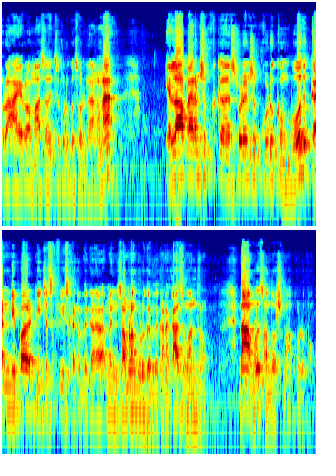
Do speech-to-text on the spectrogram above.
ஒரு ஆயிரரூவா மாதம் வச்சு கொடுக்க சொல்கிறாங்கன்னா எல்லா பேரண்ட்ஸும் ஸ்டூடெண்ட்ஸும் கொடுக்கும்போது கண்டிப்பாக டீச்சர்ஸ்க்கு ஃபீஸ் கட்டுறதுக்காக ஐ மீன் சம்பளம் கொடுக்கறதுக்கான காசு வந்துடும் நாங்களும் சந்தோஷமாக கொடுப்போம்.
